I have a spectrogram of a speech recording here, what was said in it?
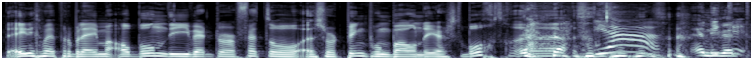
de enige met problemen. Albon die werd door Vettel een soort pingpongbal in de eerste bocht. eh, Ja, En die werd,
